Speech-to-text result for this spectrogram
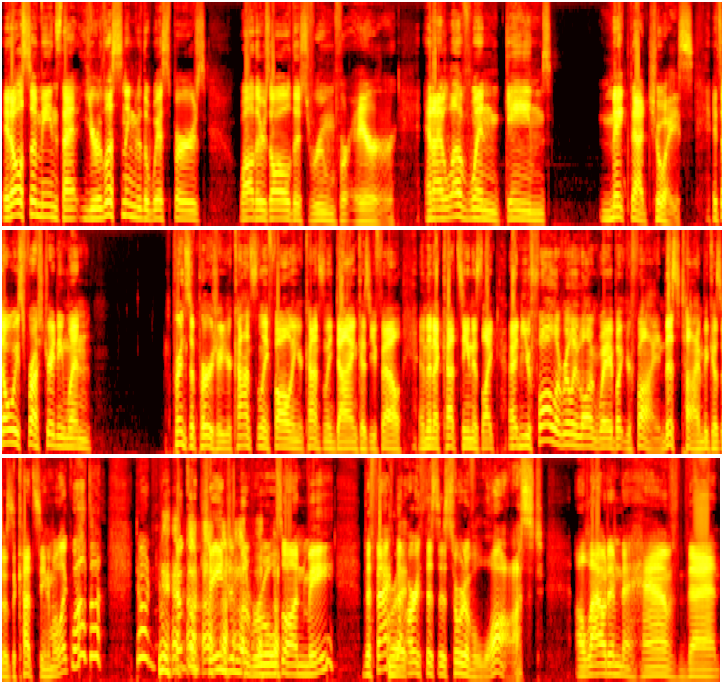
It also means that you're listening to the whispers while there's all this room for error. And I love when games make that choice. It's always frustrating when Prince of Persia, you're constantly falling, you're constantly dying because you fell, and then a cutscene is like, and you fall a really long way, but you're fine this time because there's a cutscene. And we're like, well, don't don't, don't go changing the rules on me. The fact right. that Arthas is sort of lost allowed him to have that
